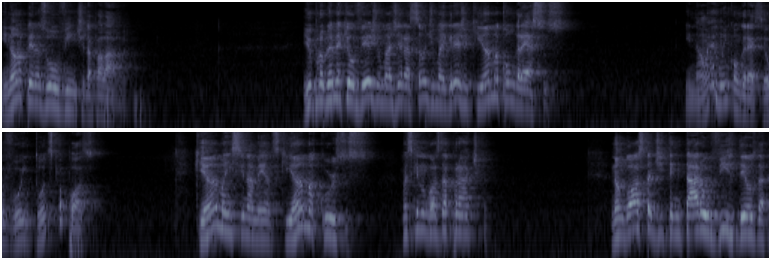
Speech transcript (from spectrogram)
E não apenas o ouvinte da palavra. E o problema é que eu vejo uma geração de uma igreja que ama congressos. E não é ruim congresso, eu vou em todos que eu posso. Que ama ensinamentos, que ama cursos, mas que não gosta da prática. Não gosta de tentar ouvir Deus da,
